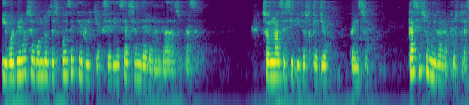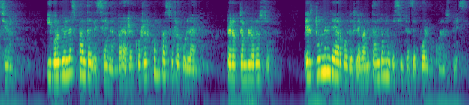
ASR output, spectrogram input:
y volvieron segundos después de que Ricky accediese al sendero de entrada a su casa. Son más decididos que yo, pensó, casi sumido en la frustración, y volvió la espalda a la escena para recorrer con paso regular, pero tembloroso, el túnel de árboles levantando nubecitas de polvo con los pies.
